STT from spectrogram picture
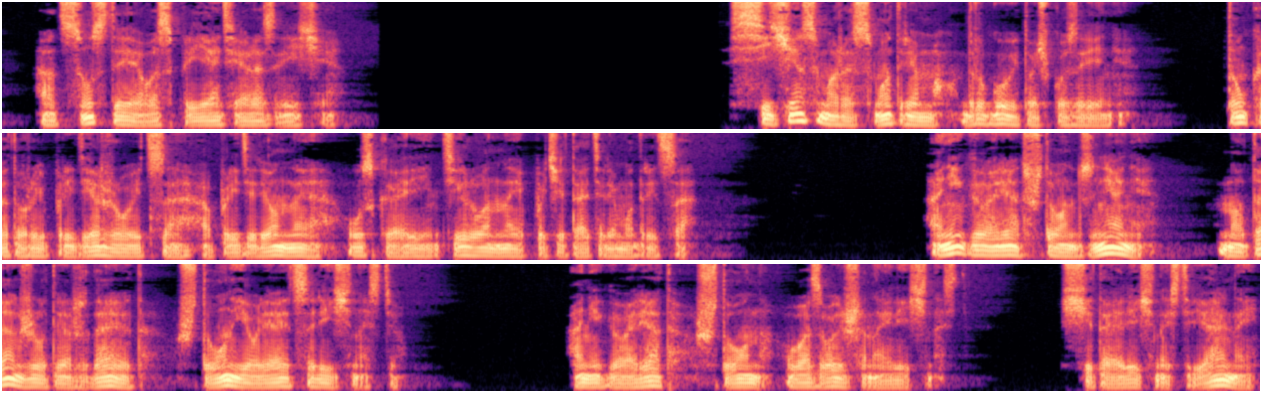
– отсутствие восприятия различия. Сейчас мы рассмотрим другую точку зрения, ту, которой придерживается определенные узкоориентированные почитатели мудреца. Они говорят, что он джняни, но также утверждают, что он является личностью. Они говорят, что он возвышенная личность, считая личность реальной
